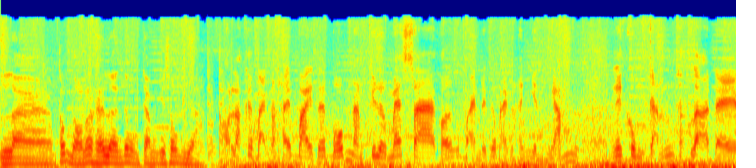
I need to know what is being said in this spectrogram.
là tốc độ nó thể lên tới 100 km h hoặc là các bạn có thể bay tới 4 5 km xa khỏi các bạn để các bạn có thể nhìn ngắm những cái khung cảnh thật là đẹp.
